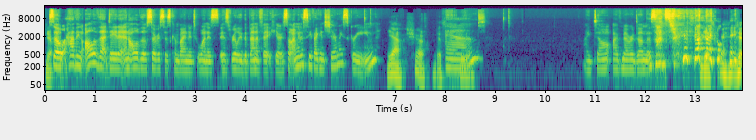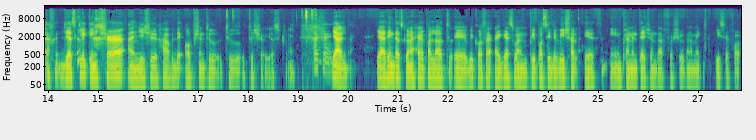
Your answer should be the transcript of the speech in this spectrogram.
Yeah. So having all of that data and all of those services combined into one is is really the benefit here. So I'm going to see if I can share my screen. Yeah, sure. Let's do. And I don't. I've never done this on stream. just yeah, just clicking share and you should have the option to to to share your screen okay. yeah yeah i think that's gonna help a lot uh, because I, I guess when people see the visual uh, implementation that's for sure gonna make it easier for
